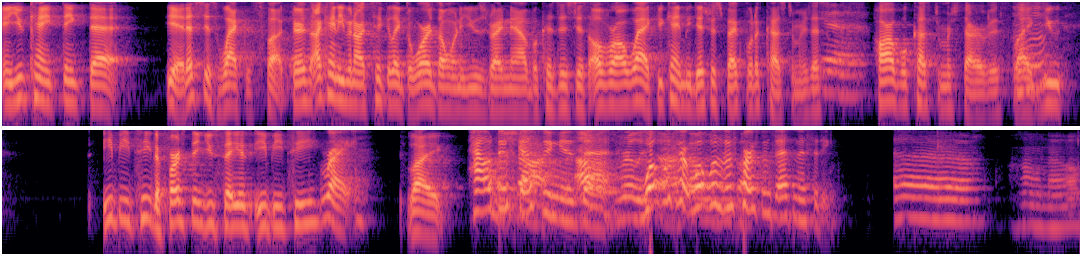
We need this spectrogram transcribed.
and you can't think that. Yeah, that's just whack as fuck. There's I can't even articulate the words I want to use right now because it's just overall whack. You can't be disrespectful to customers. That's Yeah. horrible customer service. Like Mm-hmm. you, EBT. The first thing you say is EBT. right. Like How was disgusting shocked. is I that? was really what was her? What was was this just person's ethnicity? Uh, I don't know.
